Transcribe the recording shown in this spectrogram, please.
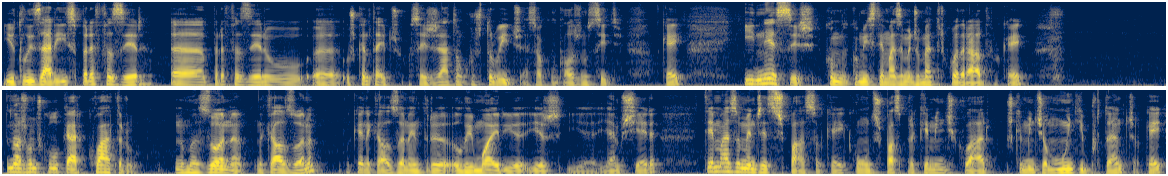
e utilizar isso para fazer, uh, para fazer o, os canteiros. Ou seja, já estão construídos, é só colocá-los no sítio, ok? E nesses, como, como isso tem mais ou menos um metro quadrado, ok? Nós vamos colocar quatro numa zona, naquela zona, ok? Naquela zona entre limoeiro e e e a mexeira. Tem mais ou menos esse espaço, ok? Com um espaço para caminhos, claro. Os caminhos são muito importantes, ok?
